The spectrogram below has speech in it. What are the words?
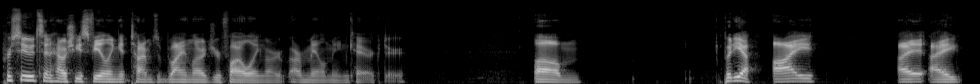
pursuits and how she's feeling at times, but by and large you're following our, our male main character. Um but yeah, I I, I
